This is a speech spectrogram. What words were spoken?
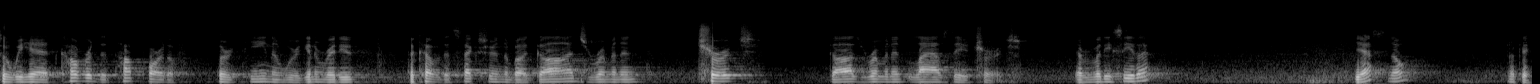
So we had covered the top part of 13, and we were getting ready to cover the section about God's remnant church, God's remnant last day church. Everybody see that? Yes? No? Okay.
